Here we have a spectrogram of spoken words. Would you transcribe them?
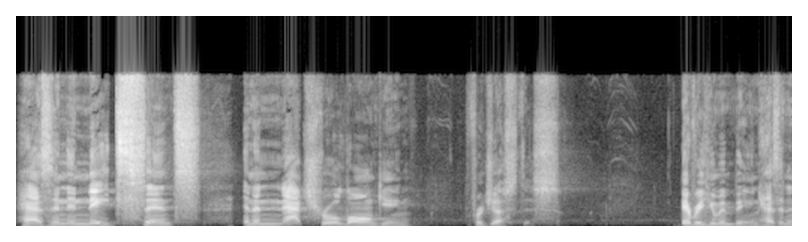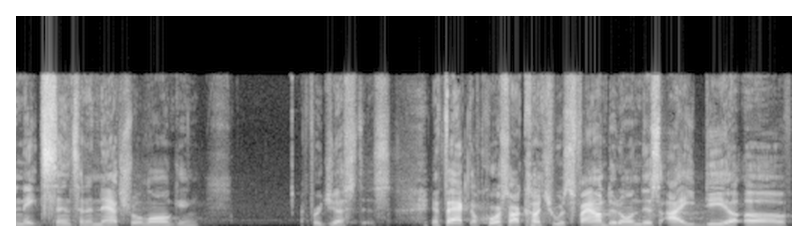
has an innate sense and a natural longing for justice. Every human being has an innate sense and a natural longing for justice. In fact, of course, our country was founded on this idea of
